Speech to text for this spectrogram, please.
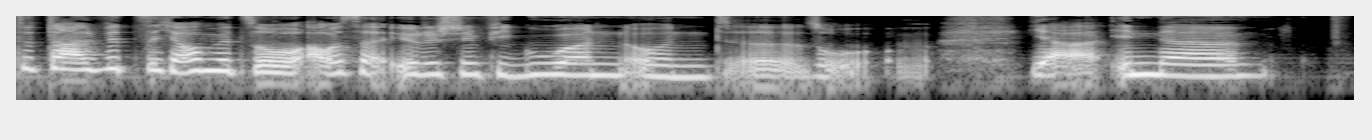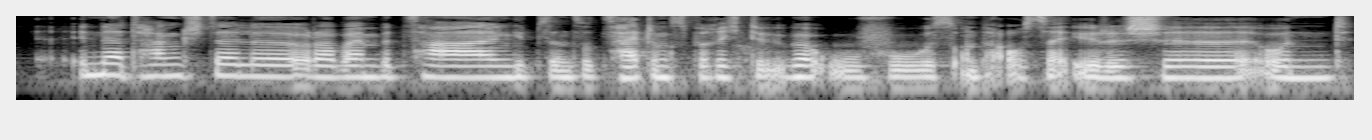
Total witzig, auch mit so außerirdischen Figuren und äh, so, ja, in der in der Tankstelle oder beim Bezahlen gibt's dann so Zeitungsberichte über UFOs und Außerirdische und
